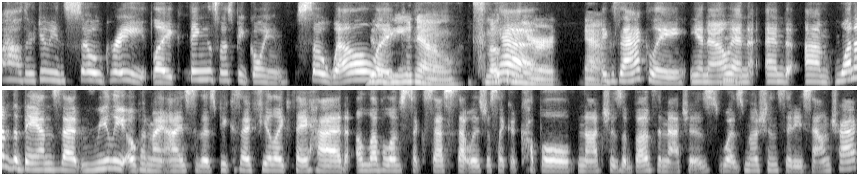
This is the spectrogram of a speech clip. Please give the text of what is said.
wow they're doing so great like things must be going so well like you know smoking yeah. mirrors yeah. Exactly you know and and um, one of the bands that really opened my eyes to this because i feel like they had a level of success that was just like a couple notches above the matches was motion city soundtrack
